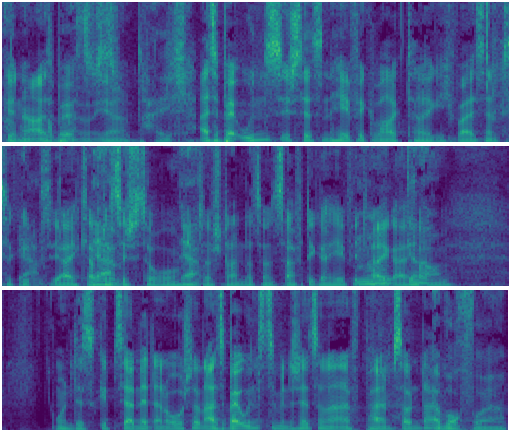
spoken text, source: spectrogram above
Genau, also bei- ja. so. Also bei uns ist jetzt ein Hefequarkteig, ich weiß nicht, Ja. gibt's, ja. ich glaube, Ja. das ist so Ja. der Standard, so ein saftiger Hefeteig Mhm, einfach. genau. Und das gibt es ja nicht an Ostern, also bei uns zumindest nicht, sondern auf Palmsonntag. Eine Woche vorher,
